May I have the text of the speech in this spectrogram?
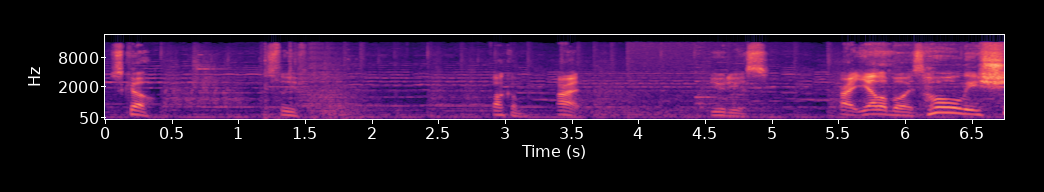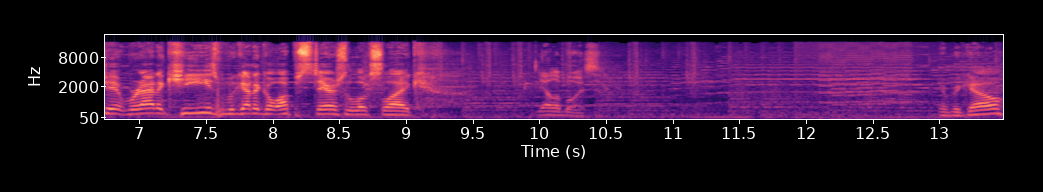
Just go. Just leave. Fuck him. Alright. Beauteous. Alright, yellow boys. Holy shit, we're out of keys. We gotta go upstairs, it looks like. Yellow boys. Here we go.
